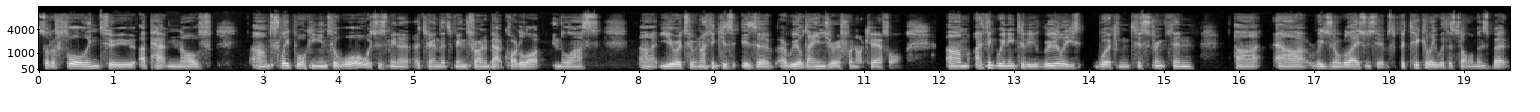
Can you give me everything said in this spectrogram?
sort of fall into a pattern of um, sleepwalking into war, which has been a, a, term that's been thrown about quite a lot in the last uh, year or two, and I think is is a, a real danger if we're not careful. Um, I think we need to be really working to strengthen uh, our regional relationships, particularly with the Solomons, but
